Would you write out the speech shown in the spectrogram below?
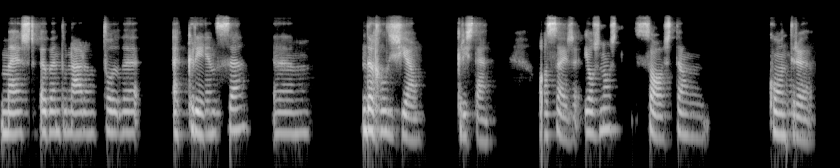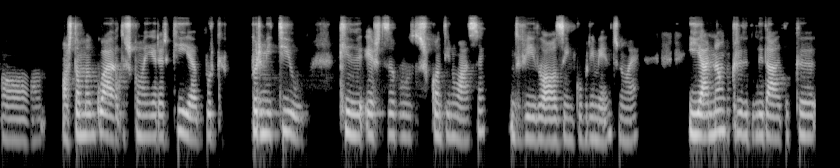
mas abandonaram toda a crença um, da religião cristã. Ou seja, eles não só estão contra ou, ou estão magoados com a hierarquia porque permitiu que estes abusos continuassem, devido aos encobrimentos, não é? E à não credibilidade que,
